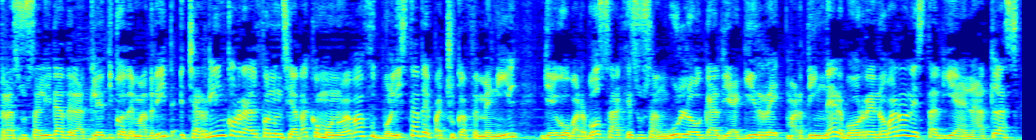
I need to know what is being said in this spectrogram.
Tras su salida del Atlético de Madrid, Charlín Corral fue anunciada como nueva futbolista de Pachuca Femenil. Diego Barbosa, Jesús Angulo, Gadi Aguirre, Martín Nervo renovaron estadía en Atlas.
